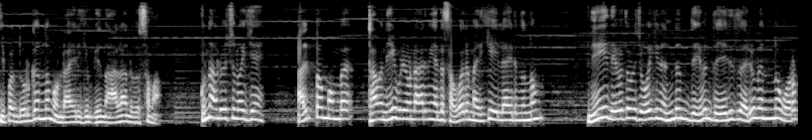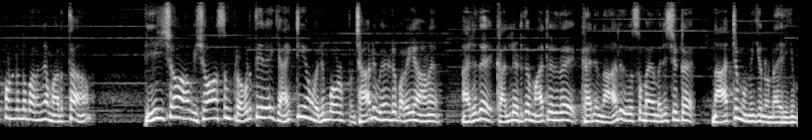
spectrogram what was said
ഇപ്പോൾ ദുർഗന്ധം ഉണ്ടായിരിക്കും. ഇത് നാലാം ദിവസമാണ് ഒന്ന് ആലോചിച്ച് നോക്കിയേ. അല്പം മുമ്പ് കർത്താവ് നീ ഇവിടെ ഉണ്ടായിരുന്നെങ്കിൽ എന്റെ സഹോദരൻ മരിക്കുകയില്ലായിരുന്നെന്നും നീ ദൈവത്തോട് ചോദിക്കുന്ന എന്തും ദൈവം തരു തരുമെന്ന് ഉറപ്പുണ്ടെന്ന് പറഞ്ഞ മർത്ത ഈശോ ആ വിശ്വാസം പ്രവൃത്തിയിലേക്ക് ആക്ട് ചെയ്യാൻ വരുമ്പോൾ ചാടി വീണിട്ട് പറയുകയാണ് അരുത് കല്ലെടുത്ത് മാറ്റരുത് കാര്യം നാല് ദിവസമായി മരിച്ചിട്ട് നാറ്റം മുമ്മിക്കുന്നുണ്ടായിരിക്കും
